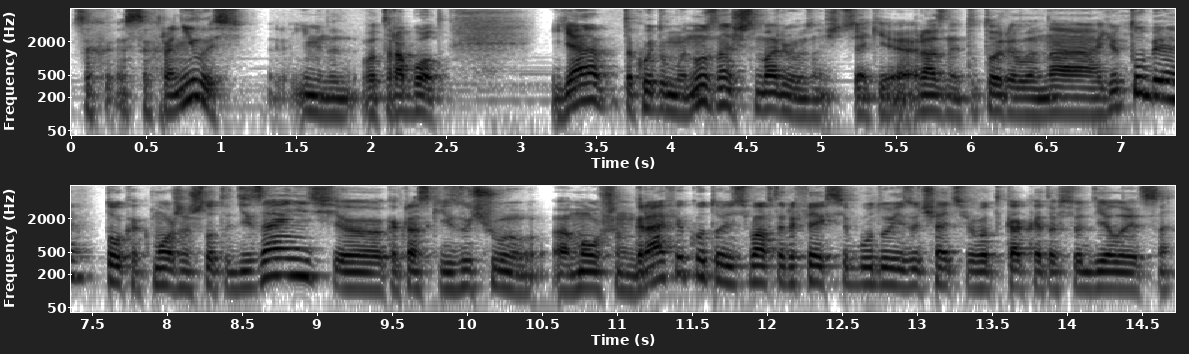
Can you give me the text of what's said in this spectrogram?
сох- сохранилась, именно вот работ, я такой думаю, ну, значит, смотрю, значит, всякие разные туториалы на Ютубе, то, как можно что-то дизайнить, э, как раз изучу э, motion графику, то есть в After Effects буду изучать, вот как это все делается,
